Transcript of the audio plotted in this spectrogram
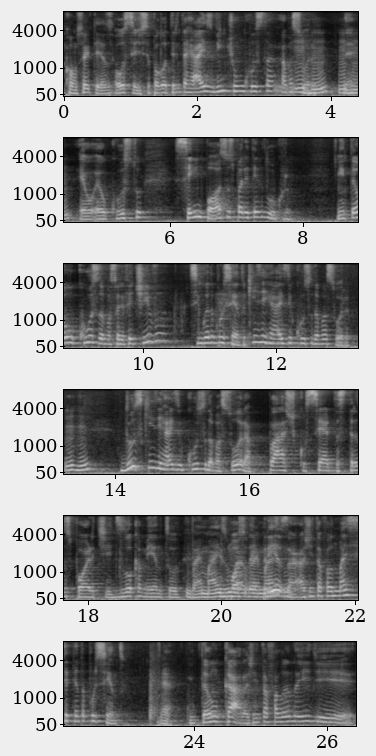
Com certeza. Ou seja, você pagou 30 reais, 21 custa a vassoura. Uhum, né? Uhum. É, o, é o custo sem impostos para ter lucro. Então, o custo da vassoura efetivo, 50%. 15 reais de custo da vassoura. Uhum. Dos 15 reais o custo da vassoura, plástico, cerdas, transporte, deslocamento, vai mais uma imposto da empresa, a gente está falando mais de 70%. É. Então, cara, a gente está falando aí de.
